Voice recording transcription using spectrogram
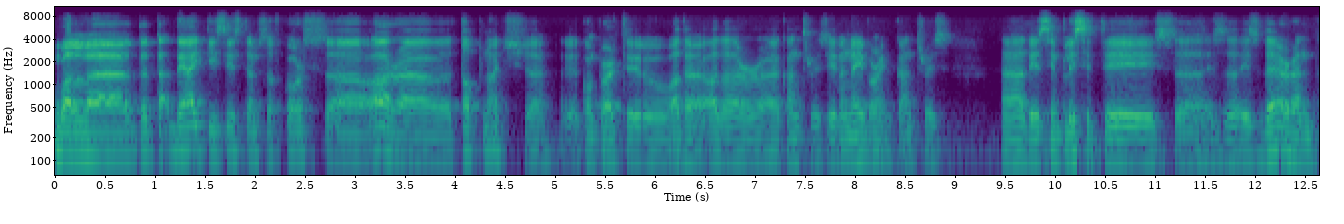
Well, uh, the, the IT systems, of course, uh, are uh, top notch uh, compared to other other uh, countries, even neighboring countries. the simplicity is is, is there and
